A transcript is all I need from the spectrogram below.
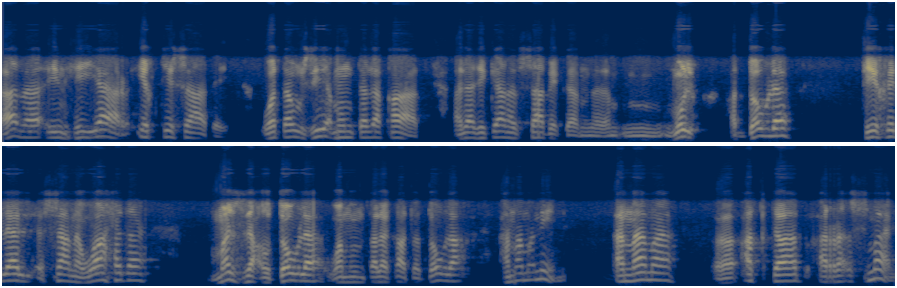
هذا انهيار اقتصادي وتوزيع ممتلكات الذي كانت سابقا ملك الدولة في خلال سنة واحدة مزعوا الدولة وممتلكات الدولة أمام مين؟ أمام آه، أقطاب الرأسمال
